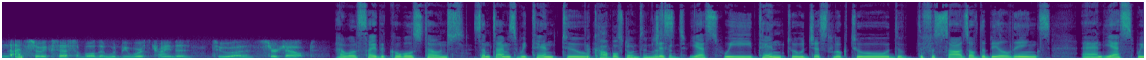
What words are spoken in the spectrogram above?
not so accessible that would be worth trying to, to uh, search out. I will say the cobblestones. Sometimes we tend to The cobblestones in Lisbon. just yes, we tend to just look to the, the facades of the buildings. And yes, we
